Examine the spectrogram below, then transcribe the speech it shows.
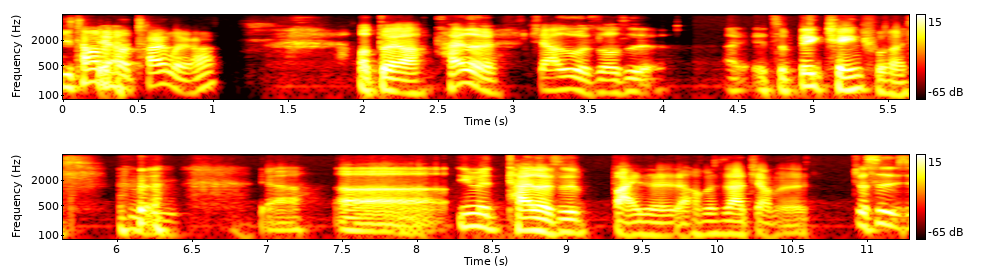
He talked about Tyler 啊。哦，对啊，Tyler 加入的时候是，It's a big change for us。Yeah，呃，因为 Tyler 是白人，然后跟他讲的，就是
